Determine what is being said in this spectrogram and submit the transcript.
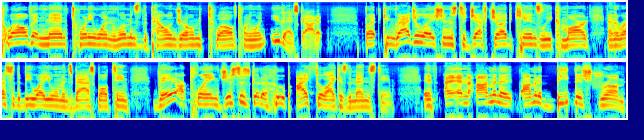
12 in men, 21 in women's, the palindrome 12, 21. You guys got it. But congratulations to Jeff Judkins, Lee Cummard, and the rest of the BYU women's basketball team. They are playing just as good a hoop, I feel like, as the men's team. If and I'm gonna I'm gonna beat this drum.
